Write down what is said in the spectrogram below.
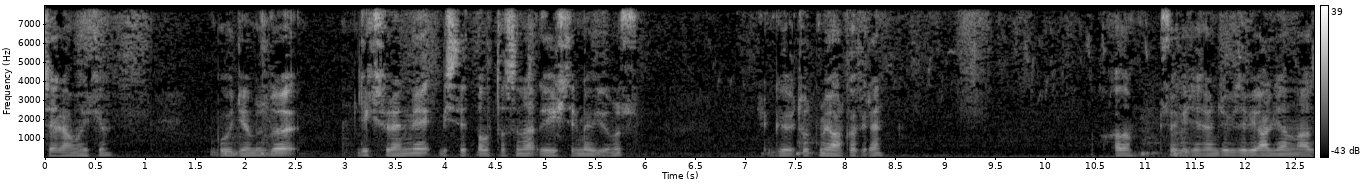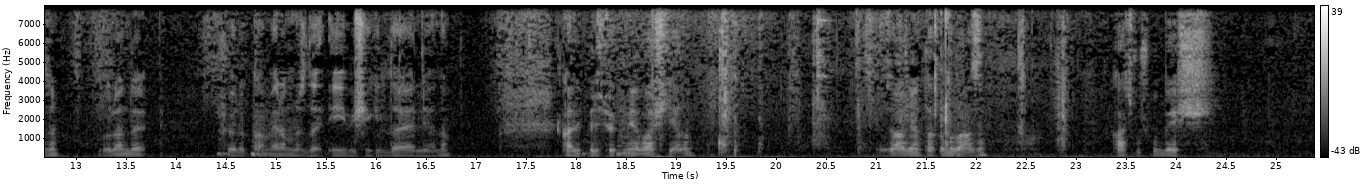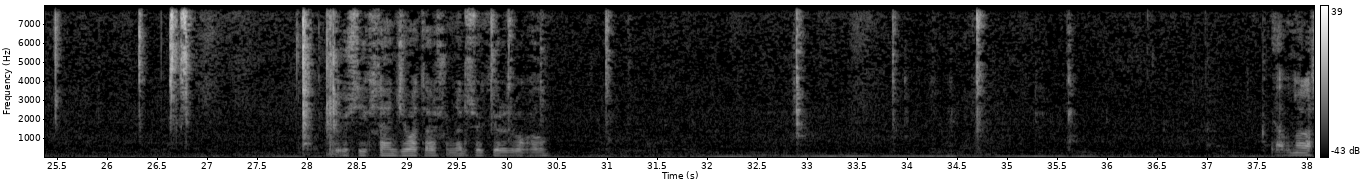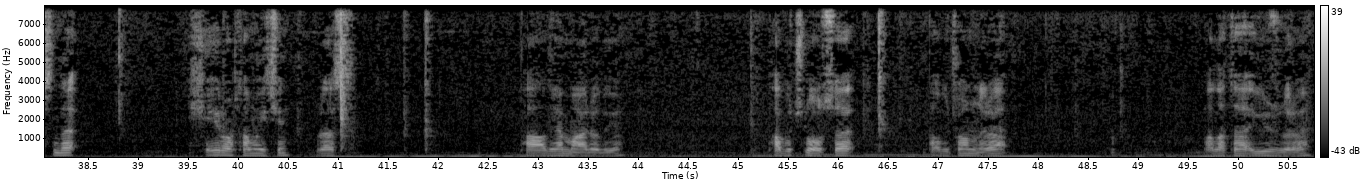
Selamünaleyküm. Bu videomuzda Dix frenli bisiklet balatasını değiştirme videomuz. Çünkü tutmuyor arka fren. Bakalım sökeceğiz. Önce bize bir alyan lazım. Buradan da şöyle kameramızda iyi bir şekilde ayarlayalım. Kalipleri sökmeye başlayalım. Bize alyan takımı lazım. Kaçmış bu 5. Üstü iki tane civata. Şunları söküyoruz bakalım. Ya bunlar aslında şehir ortamı için biraz pahalıya mal oluyor. Pabuçlu olsa pabuç 10 lira balata 100 lira.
